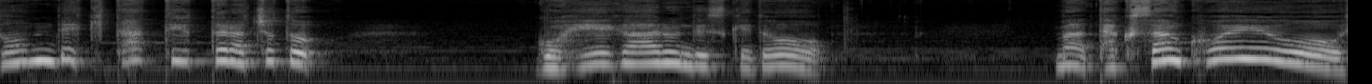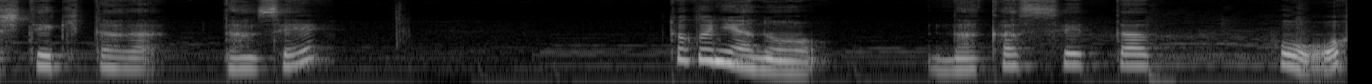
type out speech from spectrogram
遊んできたって言ったらちょっと語弊があるんですけどまあたくさん恋をしてきた男性特にあの泣かせた方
